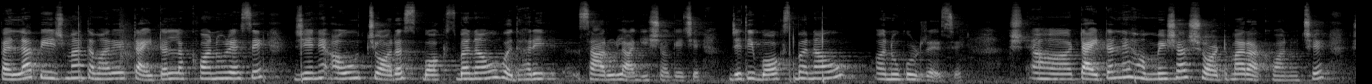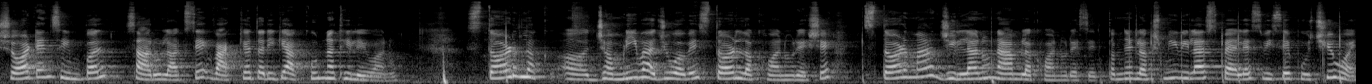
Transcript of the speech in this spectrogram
પહેલા પેજમાં તમારે ટાઇટલ લખવાનું રહેશે, જેને આવું ચોરસ બોક્સ બનાવવું વધારે સારું લાગી શકે છે, જેથી બોક્સ બનાવવું અનુકૂળ રહેશે. ટાઇટલને હંમેશા શોર્ટમાં રાખવાનું છે. શોર્ટ એન્ડ સિમ્પલ સારું લાગશે, વાક્ય તરીકે આખું નથી લેવાનું. સ્થળ લખ જમણી બાજુ હવે સ્થળ લખવાનું રહેશે. સ્થળમાં જિલ્લાનું નામ લખવાનું રહેશે. તમને લક્ષ્મી વિલાસ પેલેસ વિશે પૂછ્યું હોય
